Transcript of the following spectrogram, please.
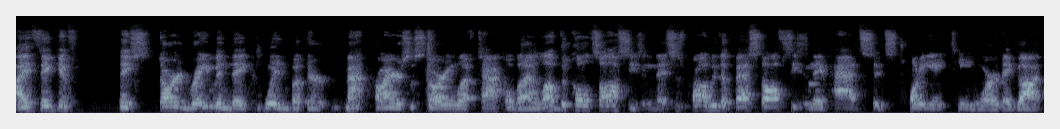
I think if they started Raymond, they could win, but they're Matt Pryor's the starting left tackle. But I love the Colts offseason. This is probably the best offseason they've had since 2018, where they got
